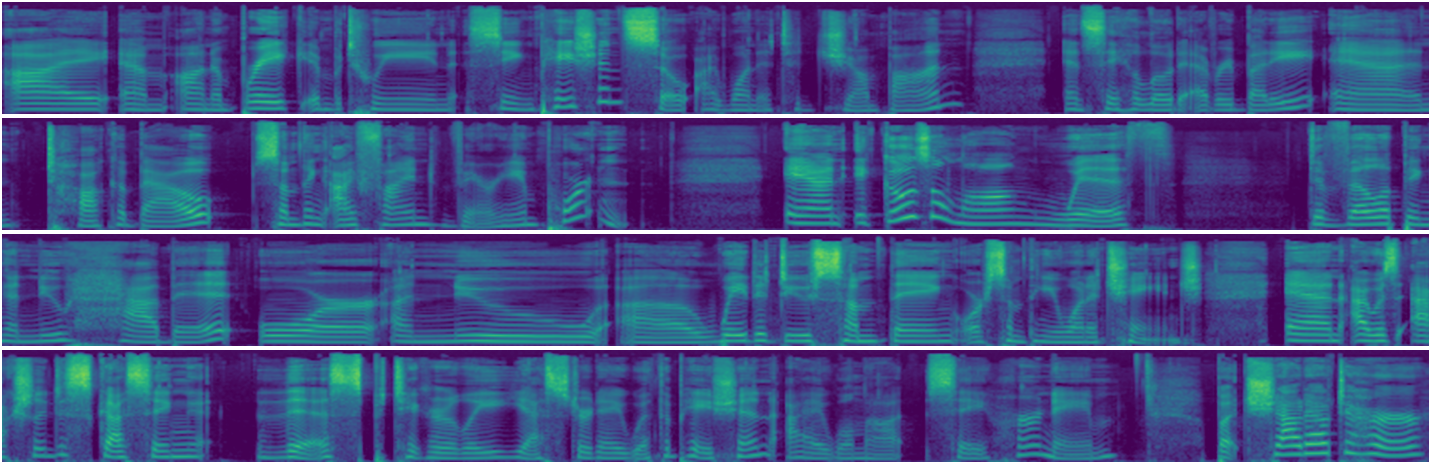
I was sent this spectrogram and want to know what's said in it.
I am on a break in between seeing patients. So, I wanted to jump on and say hello to everybody and talk about something I find very important. And it goes along with developing a new habit or a new uh, way to do something or something you want to change. And I was actually discussing this, particularly yesterday with a patient. I will not say her name, but shout out to her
